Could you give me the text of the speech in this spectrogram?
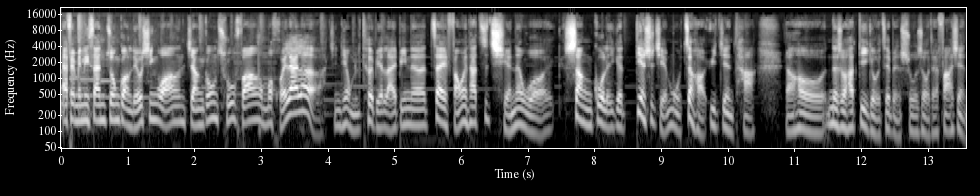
FM 零零三中广流行王蒋公厨房，我们回来了。今天我们的特别来宾呢，在访问他之前呢，我上过了一个电视节目，正好遇见他。然后那时候他递给我这本书的时候，我才发现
